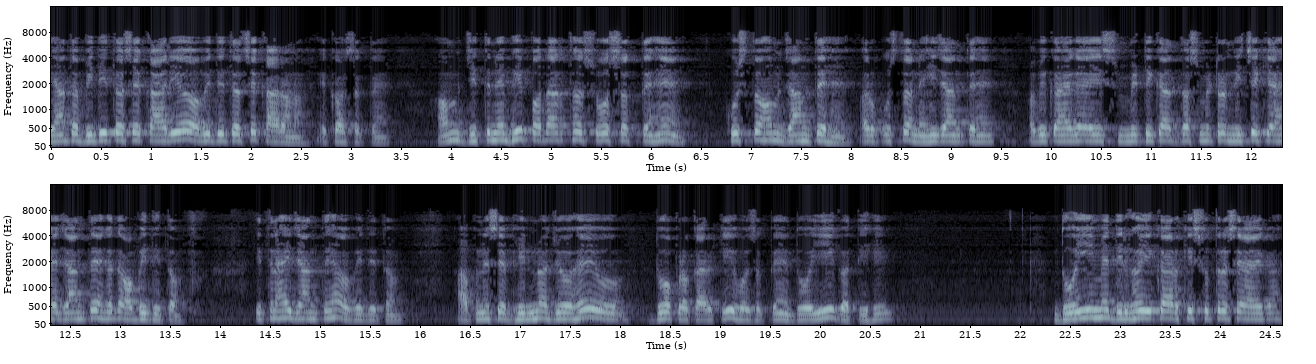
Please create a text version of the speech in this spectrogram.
यहाँ तो विदित से कार्य, अविदित से कारण, ये कह सकते हैं। हम जितने भी पदार्थ सोच सकते हैं, कुछ तो हम जानते हैं और कुछ तो नहीं जानते हैं। अभी कहा गया, इस मिट्टी का दस मीटर नीचे क्या है, जानते हैं? कहते अविदितम। इतना ही जानते हैं, अविदितम। अपने से भिन्न जो है, वो दो प्रकार की हो सकते हैं, दो ही गति ही। दो ही में दीर्घ इकार किस सूत्र से आएगा?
